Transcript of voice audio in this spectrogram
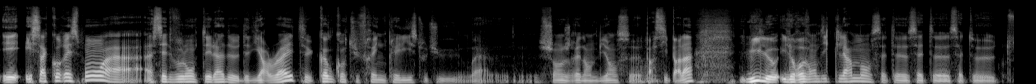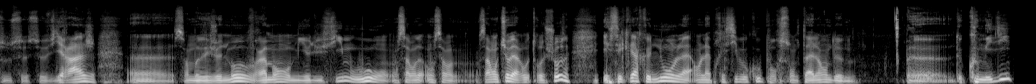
Et, ça correspond à, cette volonté-là de- d'Edgar Wright, comme quand tu ferais une playlist où tu changerais d'ambiance euh, par-ci par-là. Lui, il, revendique clairement cette, cette, cette, tout ce, virage, euh, sans mauvais jeu de mots, vraiment au milieu du film où on, on s'aven- on s'aven- on s'aventure vers autre chose. Et c'est clair que nous, on l'apprécie beaucoup pour son talent de euh, de comédie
